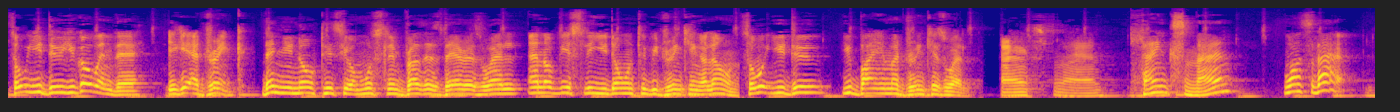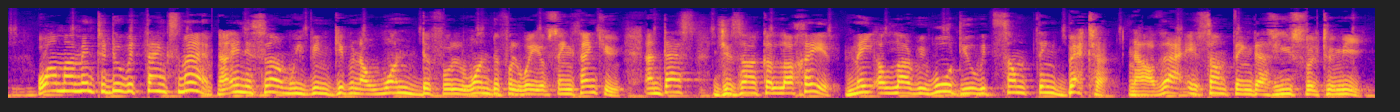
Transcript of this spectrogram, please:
So what you do, you go in there, you get a drink. Then you notice your Muslim brothers there as well. And obviously you don't want to be drinking alone. So what you do, you buy him a drink as well. Thanks man. Thanks man? What's that? What am I meant to do with thanks man? Now in Islam we've been given a wonderful, wonderful way of saying thank you. And that's Jazakallah khair. May Allah reward you with something better. Now that is something that's useful to me.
